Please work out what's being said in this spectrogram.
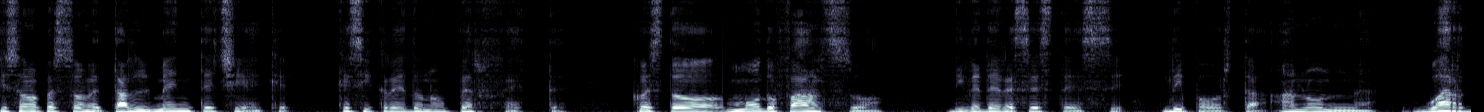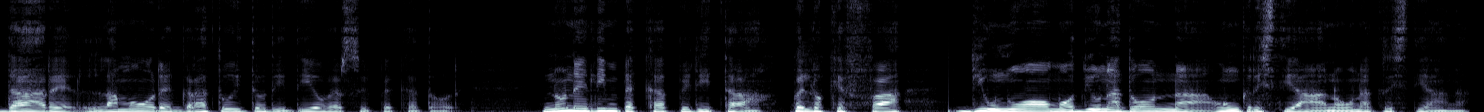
Ci sono persone talmente cieche che si credono perfette. Questo modo falso di vedere se stessi li porta a non guardare l'amore gratuito di Dio verso il peccatore. Non è l'impeccabilità quello che fa di un uomo, di una donna, un cristiano, una cristiana,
